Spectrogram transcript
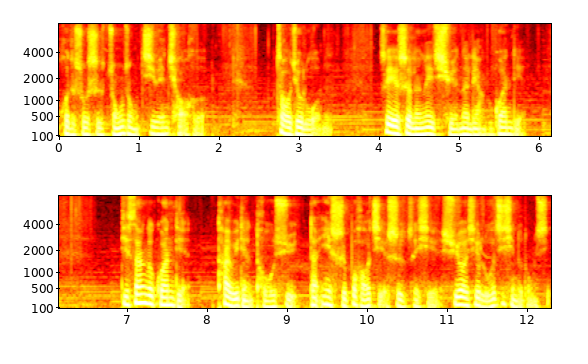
或者说是种种机缘巧合，造就了我们，这也是人类起源的两个观点。第三个观点，他有一点头绪，但一时不好解释这些，需要一些逻辑性的东西，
